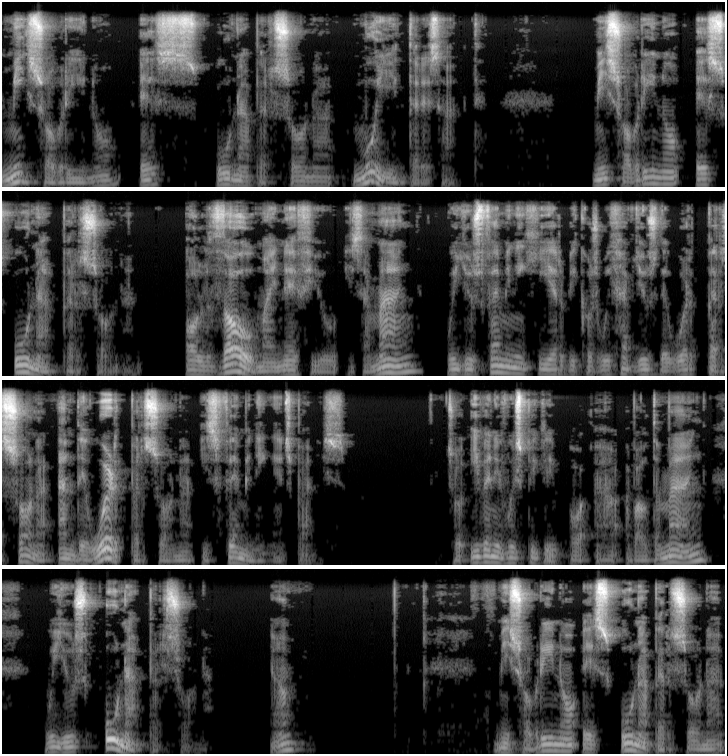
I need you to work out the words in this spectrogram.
Mi sobrino es una persona muy interesante. Mi sobrino es una persona. Although my nephew is a man, we use feminine here because we have used the word persona, and the word persona is feminine in Spanish. So even if we speak uh, about a man, we use una persona. Mi sobrino es una persona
